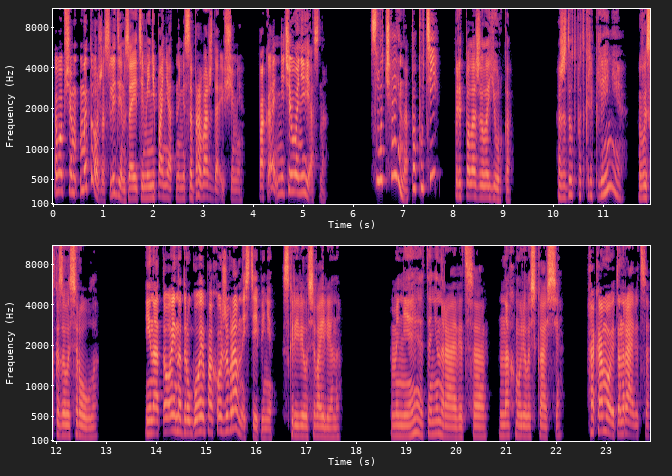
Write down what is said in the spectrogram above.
В общем, мы тоже следим за этими непонятными сопровождающими. Пока ничего не ясно. Случайно, по пути? предположила Юрка. Ждут подкрепления? высказалась Роула. И на то, и на другое похоже в равной степени, скривилась Вайлена. Мне это не нравится, нахмурилась Касси. А кому это нравится?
